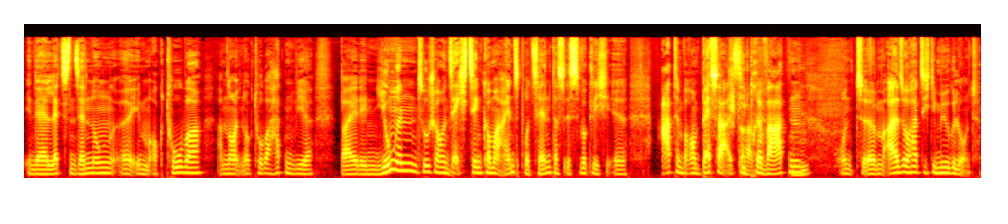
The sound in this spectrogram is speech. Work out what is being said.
in der letzten Sendung äh, im Oktober, am 9. Oktober, hatten wir bei den jungen Zuschauern 16,1 Prozent. Das ist wirklich äh, atemberaubend besser als Stark. die privaten. Mhm. Und ähm, also hat sich die Mühe gelohnt.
